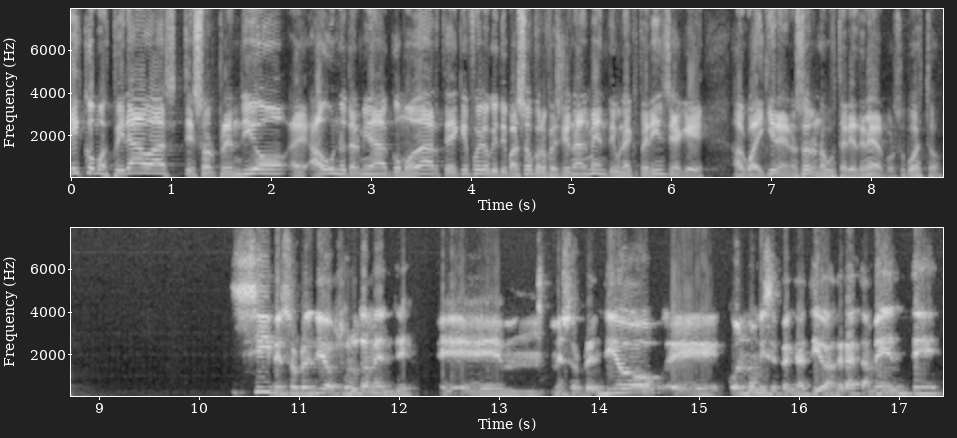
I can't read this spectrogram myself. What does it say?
¿Es como esperabas? ¿Te sorprendió? Eh, ¿Aún no terminas de acomodarte? ¿Qué fue lo que te pasó profesionalmente? Una experiencia que a cualquiera de nosotros nos gustaría tener, por supuesto. Sí, me sorprendió absolutamente. Eh, me sorprendió, eh, colmó mis expectativas gratamente.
